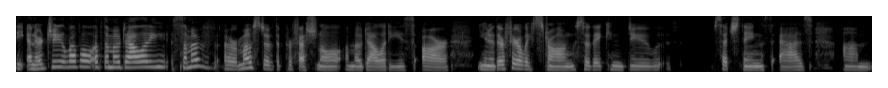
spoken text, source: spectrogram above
the energy level of the modality. Some of or most of the professional uh, modalities are, you know, they're fairly strong, so they can do such things as um,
